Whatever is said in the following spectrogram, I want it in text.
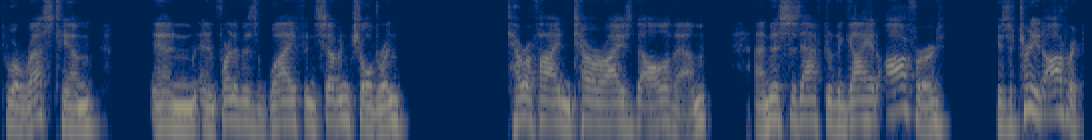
to arrest him and in front of his wife and seven children, terrified and terrorized all of them. And this is after the guy had offered, his attorney had offered,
